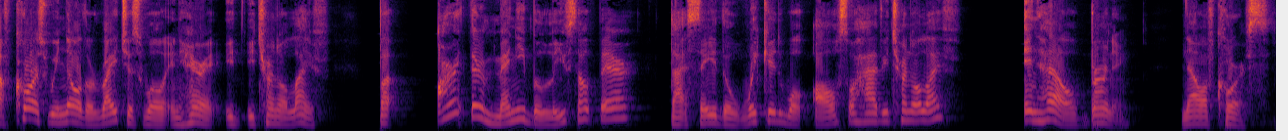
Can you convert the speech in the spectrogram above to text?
Of course, we know the righteous will inherit e- eternal life, aren't there many beliefs out there that say the wicked will also have eternal life? In hell, burning. Now, of course,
